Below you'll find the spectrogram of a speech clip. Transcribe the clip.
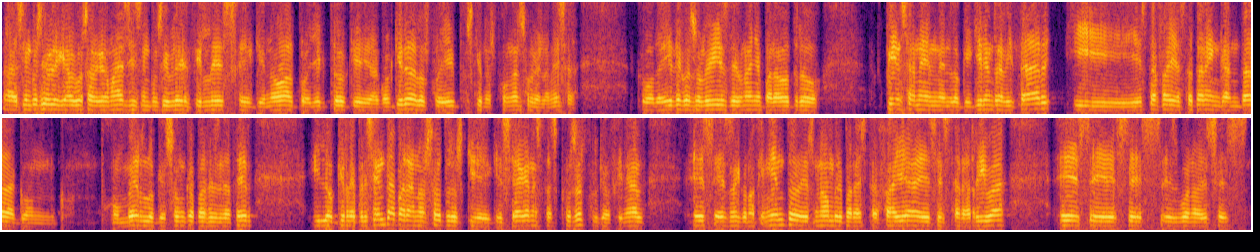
Es imposible que algo salga mal y es imposible decirles eh, que no al proyecto, que a cualquiera de los proyectos que nos pongan sobre la mesa. Como te dice José Luis, de un año para otro piensan en, lo que quieren realizar y esta falla está tan encantada con ver lo que son capaces de hacer y lo que representa para nosotros que, se hagan estas cosas, porque al final es, reconocimiento, es nombre para esta falla, es estar arriba, es, bueno, es,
